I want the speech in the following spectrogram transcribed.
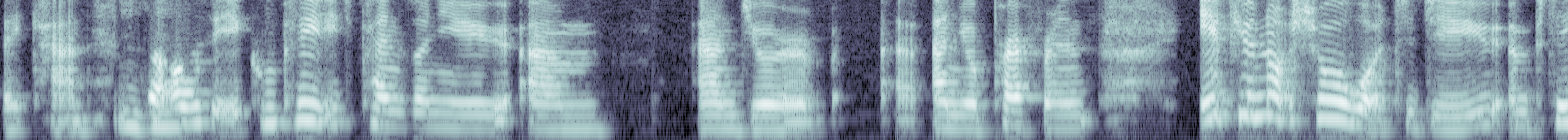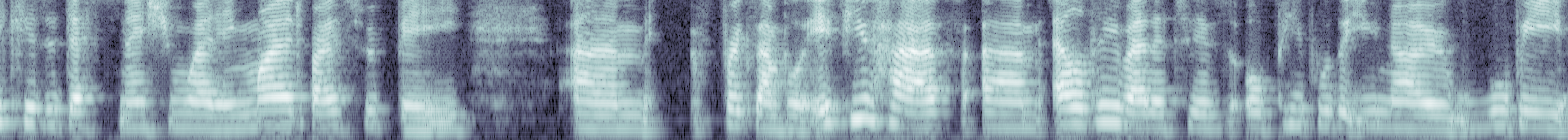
they can. Mm-hmm. But obviously, it completely depends on you um, and your uh, and your preference. If you're not sure what to do, and particularly as a destination wedding, my advice would be um, for example, if you have um, elderly relatives or people that you know will be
